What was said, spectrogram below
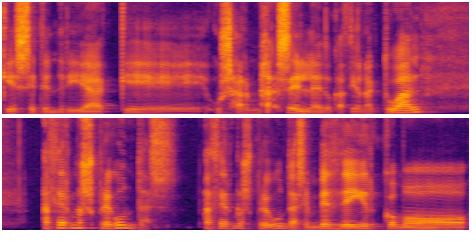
que se tendría que usar más en la educación actual, hacernos preguntas, hacernos preguntas en vez de ir como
